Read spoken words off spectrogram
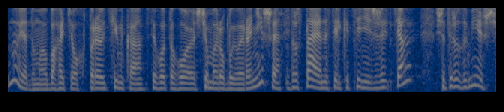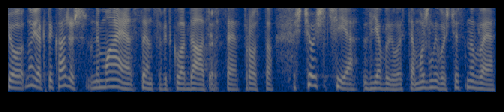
ну я думаю, багатьох переоцінка всього того, що ми робили раніше. Зростає настільки цінність життя, що ти розумієш, що ну як ти кажеш, немає сенсу відкладати все. Просто що ще з'явилося? Можливо, щось нове,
